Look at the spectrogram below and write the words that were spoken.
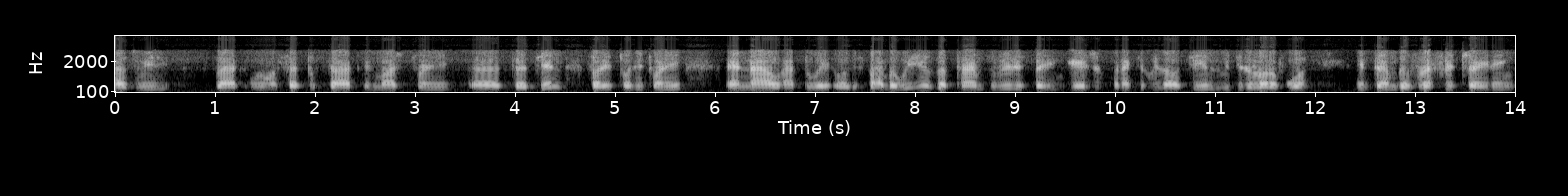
as we start. We were set to start in March 2013, uh, sorry, 2020, and now have to wait all this time. But we used that time to really stay engaged and connected with our teams. We did a lot of work in terms of referee training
